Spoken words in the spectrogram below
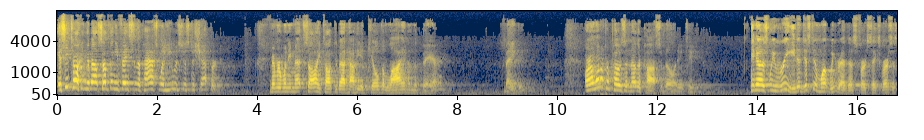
Is he talking about something he faced in the past when he was just a shepherd? Remember when he met Saul, he talked about how he had killed the lion and the bear? Maybe. Or I want to propose another possibility to you. You know, as we read, and just in what we read, those first six verses,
